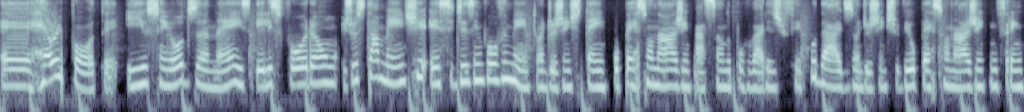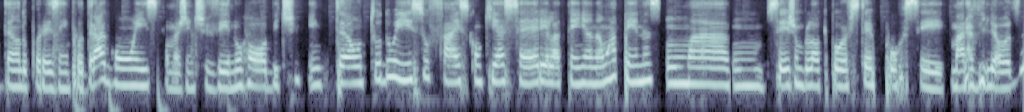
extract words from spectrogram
é, Harry Potter e O Senhor dos Anéis, eles foram justamente esse desenvolvimento onde a gente tem o personagem passando por várias dificuldades, onde a gente vê o personagem enfrentando, por exemplo, dragões, como a gente vê no Hobbit. Então, tudo isso faz com que a série ela tenha não apenas uma um, seja um blockbuster por ser maravilhosa,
